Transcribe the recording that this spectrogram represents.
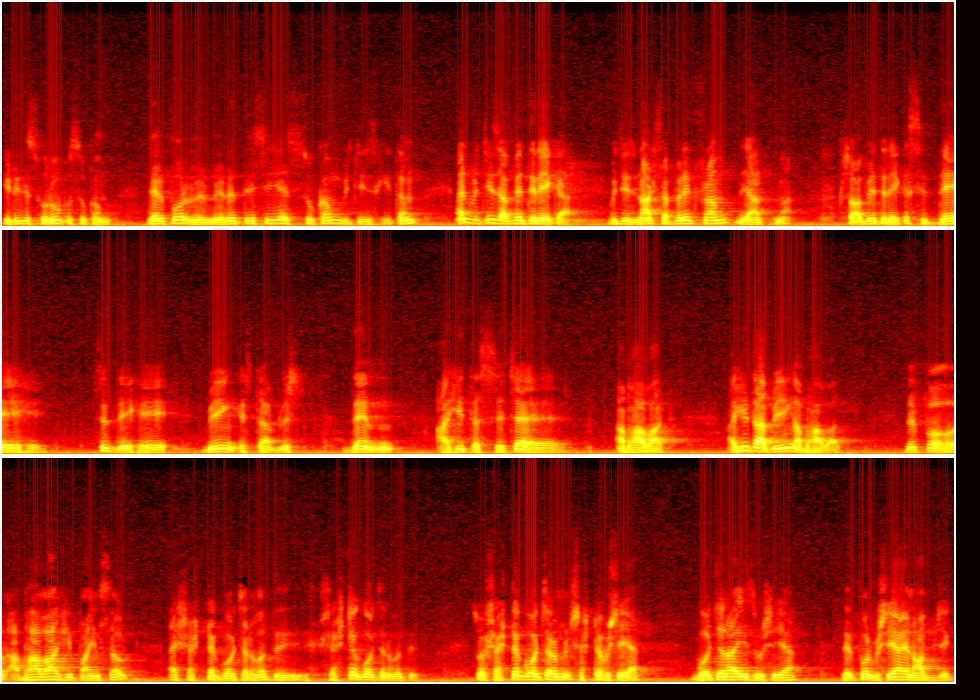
It is the Swarupa Sukham. Therefore, Niratishya Sukham, which is Hitam, and which is Abhyatireka, which is not separate from the Atma. So Abhyatireka Siddhehe. Siddhehe being established, then ahitasya cha abhavat. Ahita being abhavat. Therefore, abhava he points out as shashta gocharavat. Shashta gocharavat. So, shashta gochara means shashta vishaya. Gochara is vishaya. Therefore, vishaya an object.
